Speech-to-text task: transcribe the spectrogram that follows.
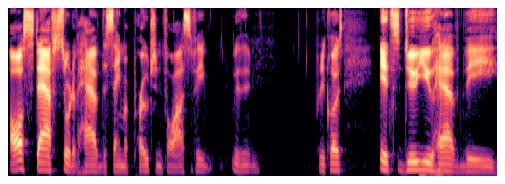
All staff sort of have the same approach and philosophy within pretty close. It's do you have the,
